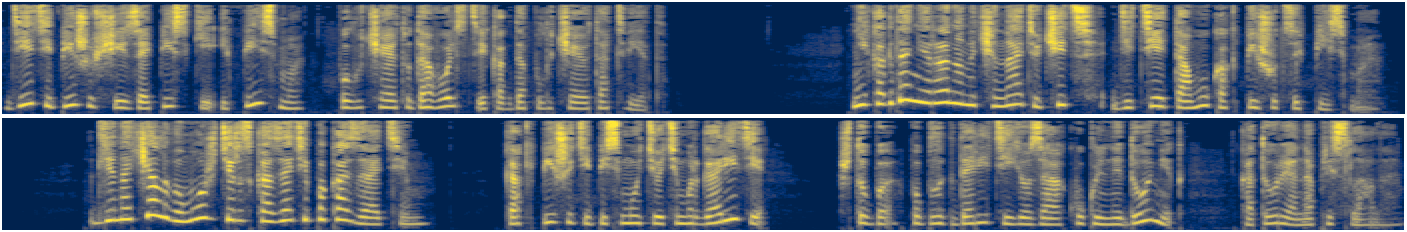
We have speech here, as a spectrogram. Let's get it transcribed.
Дети, пишущие записки и письма, получают удовольствие, когда получают ответ. Никогда не рано начинать учить детей тому, как пишутся письма. Для начала вы можете рассказать и показать им, как пишете письмо тете Маргарите, чтобы поблагодарить ее за кукольный домик, который она прислала.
